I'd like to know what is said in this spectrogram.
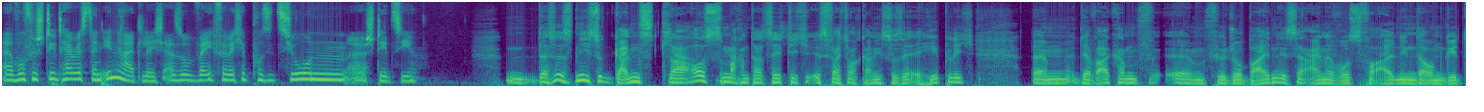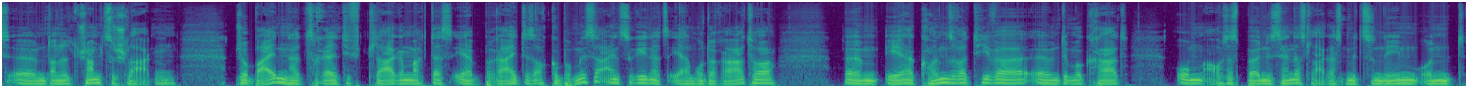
Äh, wofür steht Harris denn inhaltlich? Also welch, für welche Position äh, steht sie? Das ist nicht so ganz klar auszumachen. Tatsächlich ist vielleicht auch gar nicht so sehr erheblich. Ähm, der Wahlkampf ähm, für Joe Biden ist ja einer, wo es vor allen Dingen darum geht, ähm, Donald Trump zu schlagen. Joe Biden hat relativ klar gemacht, dass er bereit ist, auch Kompromisse einzugehen, als eher Moderator, ähm, eher konservativer ähm, Demokrat, um auch das Bernie Sanders Lagers mitzunehmen und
